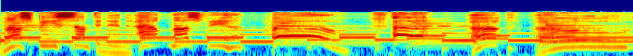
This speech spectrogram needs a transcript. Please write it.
Must be something in the atmosphere. Oh, oh, oh, oh.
